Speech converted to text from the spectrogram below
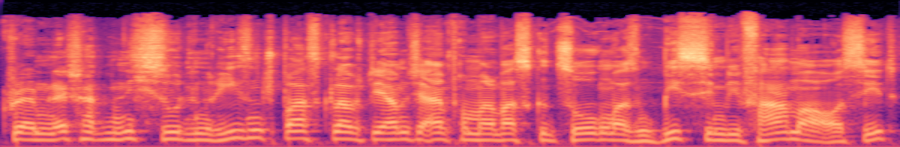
Graham Nash hatten nicht so den Riesenspaß, glaube ich. Die haben sich einfach mal was gezogen, was ein bisschen wie Pharma aussieht.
